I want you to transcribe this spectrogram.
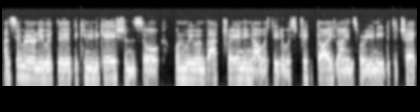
And similarly with the, the communications. So when we went back training, obviously there was strict guidelines where you needed to check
